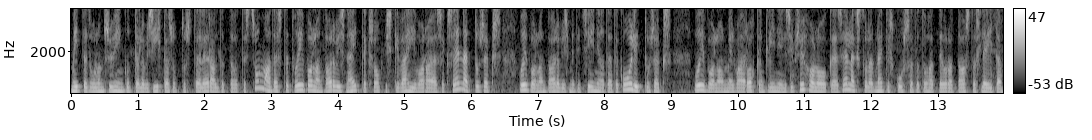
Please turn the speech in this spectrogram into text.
mittetulundusühingutele või sihtasutustele eraldatavatest summadest, et võib-olla on tarvis näiteks hoopiski vähi varajaseks ennetuseks, võib-olla on tarvis meditsiiniõdede koolituseks, võib-olla on meil vaja rohkem kliinilisi psühholooge ja selleks tuleb näiteks kuussada tuhat eurot aastas leida.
